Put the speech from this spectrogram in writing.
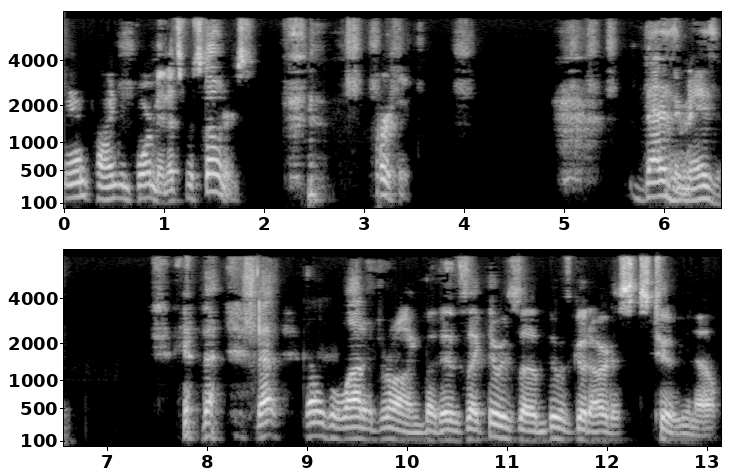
Mankind in four minutes for stoners. Perfect. That is Anyway. amazing. that that that was a lot of drawing, but it was like there was um, there was good artists too, you know,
